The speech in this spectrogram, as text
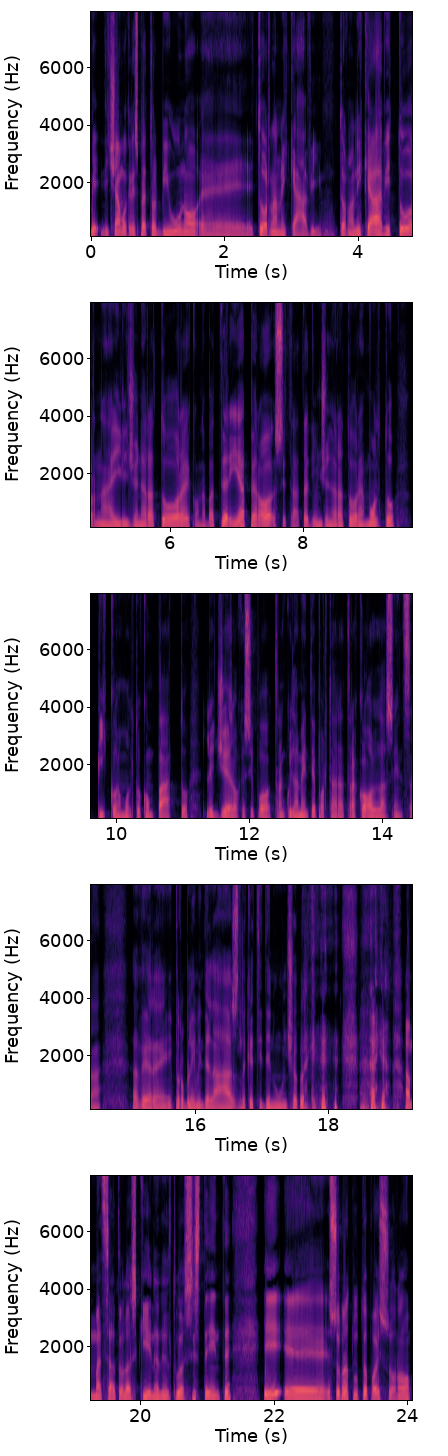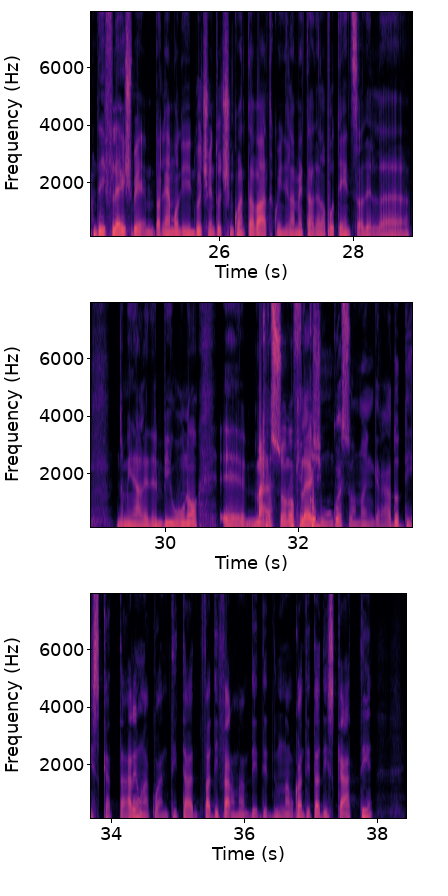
Beh, diciamo che rispetto al B1 eh, tornano i cavi, tornano i cavi, torna il generatore con la batteria, però si tratta di un generatore molto piccolo, molto compatto, leggero, che si può tranquillamente portare a tracolla senza avere i problemi della ASL che ti denuncia perché hai ammazzato la schiena del tuo assistente e eh, soprattutto poi sono dei flash, parliamo di 250 watt, quindi la metà della potenza del nominale del B1, eh, ma che, sono flash. comunque sono in grado di scattare una quantità, di fare una, di, di, una quantità di scatti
